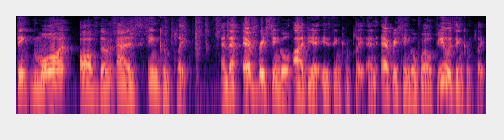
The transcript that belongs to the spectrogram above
think more of them as incomplete and that every single idea is incomplete and every single worldview is incomplete.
